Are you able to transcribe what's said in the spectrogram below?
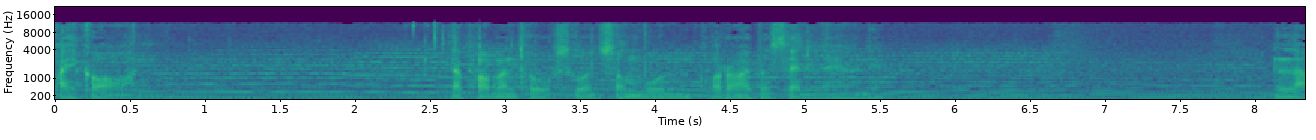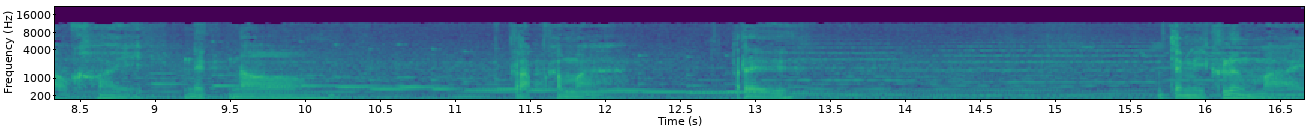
ไปก่อน แล้วพอมันถูกส่วนสมบูรณ์ร้อยเปอร์เซ็นต์แล้วเนี่ย เราค่อยนึกน้อมกลับเข้ามา หรือ จะมีเครื่องหมาย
